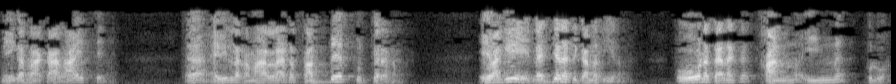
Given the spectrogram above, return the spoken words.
මේ ගසා කාලා ආයෙත් එනවා. ඈ ඇවිල්ලා සමහරලාට සද්දයක් උත් කරනවා. ඒ වගේ ලැජ්ජ නැතිකම තියෙනවා. ඕන තැනක කන්න ඉන්න පුළුවන්.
